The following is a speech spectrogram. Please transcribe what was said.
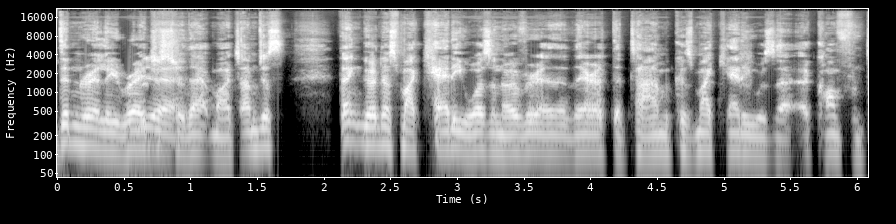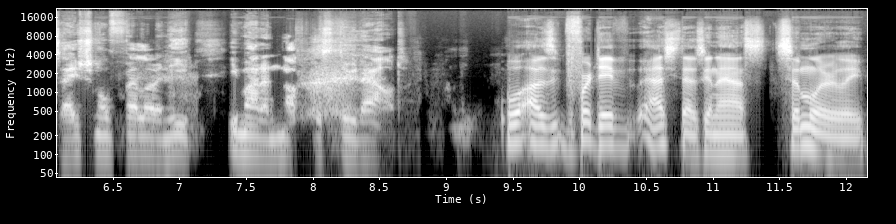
didn't really register that much. I'm just thank goodness my caddy wasn't over there at the time because my caddy was a, a confrontational fellow, and he he might have knocked this dude out. Well, I was before Dave asked you that, I was going to ask similarly.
